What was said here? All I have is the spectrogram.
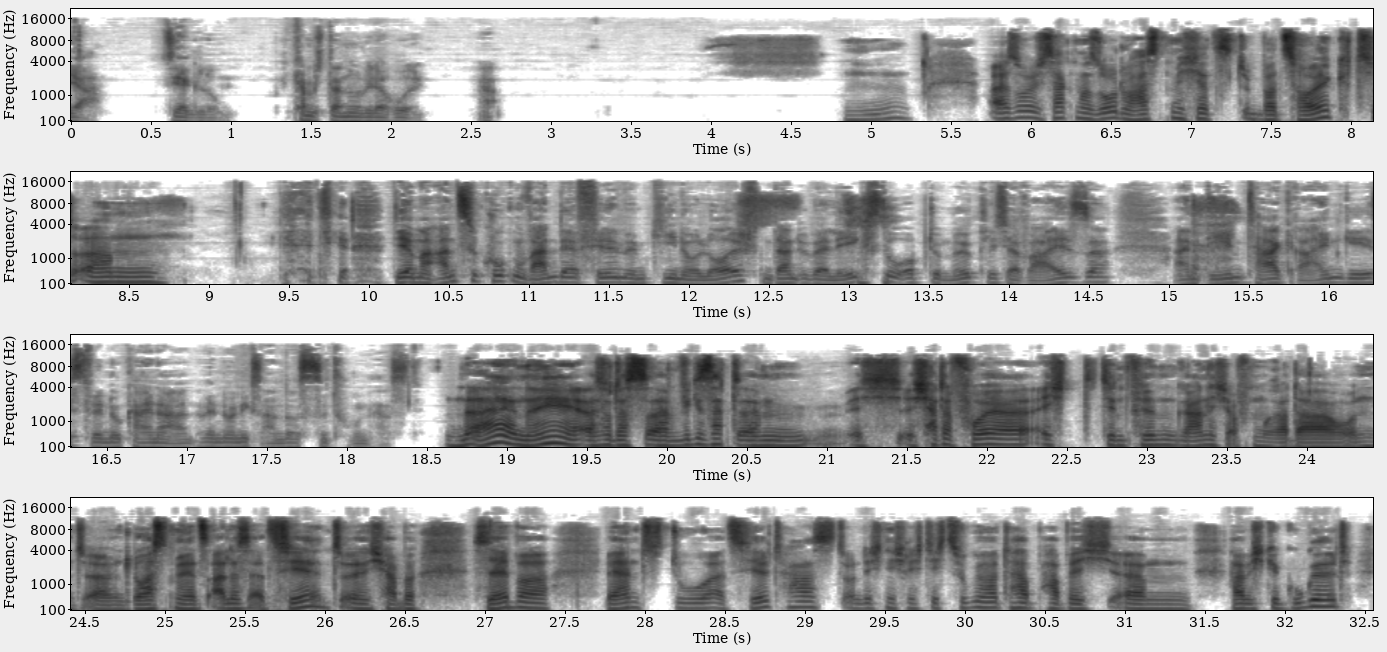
ja, sehr gelungen. Ich kann mich da nur wiederholen. Ja. Mhm. Also ich sag mal so, du hast mich jetzt überzeugt. Ähm, dir, dir mal anzugucken, wann der Film im Kino läuft und dann überlegst du, ob du möglicherweise an dem Tag reingehst, wenn du keine, wenn du nichts anderes zu tun hast. Nein, nee, also das, äh, wie gesagt, ähm, ich, ich hatte vorher echt den Film gar nicht auf dem Radar und ähm, du hast mir jetzt alles erzählt. Äh, Ich habe selber, während du erzählt hast und ich nicht richtig zugehört habe, habe ich, ähm, habe ich gegoogelt.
